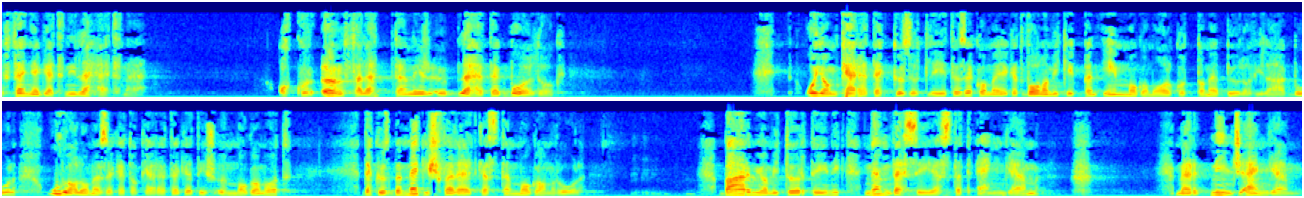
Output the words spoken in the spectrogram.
fenyegetni lehetne. Akkor önfeledten és lehetek boldog. Olyan keretek között létezek, amelyeket valamiképpen én magam alkottam ebből a világból, uralom ezeket a kereteket és önmagamat, De közben meg is felejtkeztem magamról. Bármi, ami történik, nem veszélyeztet engem, mert nincs engem,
